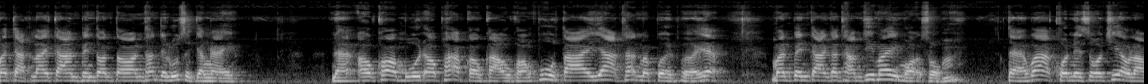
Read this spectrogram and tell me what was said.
มาจัดรายการเป็นตอนๆท่านจะรู้สึกยังไงนะเอาข้อมูลเอาภาพเก่าๆของผู้ตายญาติท่านมาเปิดเผยอะมันเป็นการกระทำที่ไม่เหมาะสม แต่ว่าคนในโซเชียลเรา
